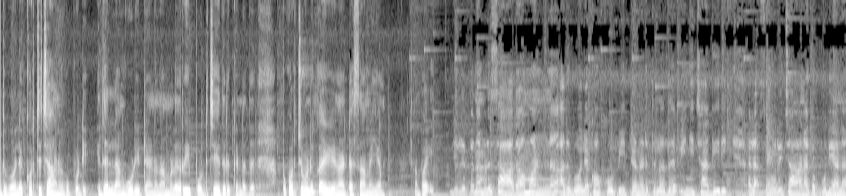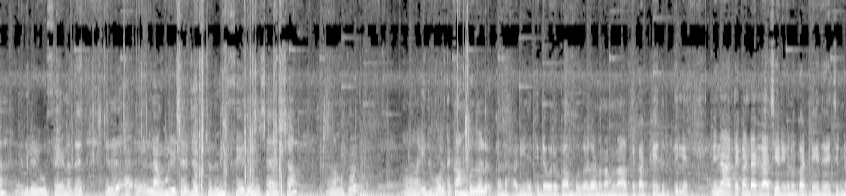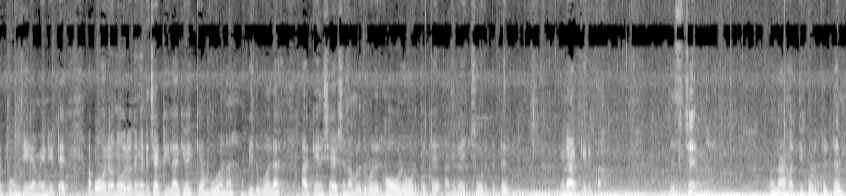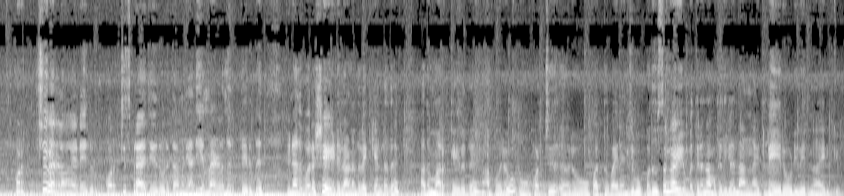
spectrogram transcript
അതുപോലെ കുറച്ച് ചാണകപ്പൊടി. ഇതെല്ലാം കൂടിയിട്ടാണ് നമ്മൾ റിപ്പോർട്ട് ചെയ്തെടുക്കേണ്ടത്. അപ്പോൾ കുറച്ചും കൂടി കഴിയണം കേട്ടോ സമയം. അപ്പോൾ ഇതിലിപ്പോൾ നമ്മൾ സാധാ മണ്ണ് അതുപോലെ കൊക്കോ പീറ്റാണ് എടുത്തുള്ളത്. ഇനി ചകിരി. അല്ല സോറി ചാണകപ്പൊടിയാണ് ഇതിൽ യൂസ് ചെയ്യണത്. ഇത് എല്ലാം കൂടിയിട്ട് ജസ്റ്റ് ഒന്ന് മിക്സ് ചെയ്തതിന് ശേഷം നമുക്ക് ഇതുപോലത്തെ കമ്പുകൾ കണ്ട അടീനത്തിന്റെ ഓരോ കമ്പുകളാണ് നമ്മൾ നേരത്തെ കട്ട് ചെയ്തെടുത്തില്ലേ? ഇനി നേരത്തെ കണ്ട എല്ലാ ചെടികളും കട്ട് ചെയ്ത് വെച്ചിട്ടുണ്ട് പ്രൂൺ ചെയ്യാൻ വേണ്ടിയിട്ട്. അപ്പോൾ ഓരോന്ന് ഓരോന്നും ഇങ്ങനത്തെ ചട്ടിയിലാക്കി വെക്കാൻ പോവാണ്. അപ്പോൾ ഇതുപോലെ ആക്കിയതിന് ശേഷം നമ്മൾ ഇതുപോലെ ഒരു ഹോൾ കൊടുത്തിട്ട് അതിൽ വെച്ച് കൊടുത്തിട്ട് ഇതാക്കിയെടുക്കാം. ജസ്റ്റ് ഒന്ന് അമർത്തി കൊടുത്തിട്ട് കുറച്ച് വെള്ളം ആഡ് ചെയ്ത് കൊടുക്കുക കുറച്ച് സ്പ്രേ ചെയ്ത് കൊടുത്താൽ മതി. അധികം വെള്ളം നിർത്തരുത്. പിന്നെ അതുപോലെ ഷെയ്ഡിലാണ് ഇത് വെക്കേണ്ടത്. അതും മറക്കരുത്. അപ്പോൾ ഒരു കുറച്ച് ഒരു പത്ത് പതിനഞ്ച് മുപ്പത് ദിവസം കഴിയുമ്പോഴത്തേനും നമുക്കിതിൽ നന്നായിട്ട് വേരോടി വരുന്നതായിരിക്കും.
